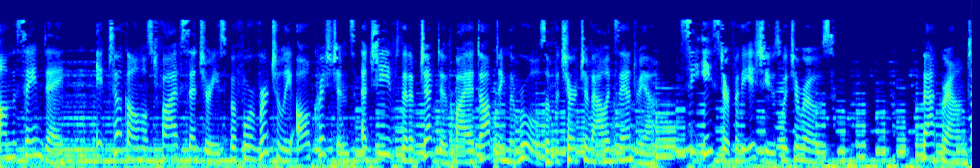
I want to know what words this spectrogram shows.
on the same day, it took almost five centuries before virtually all Christians achieved that objective by adopting the rules of the Church of Alexandria. See Easter for the issues which arose. Background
